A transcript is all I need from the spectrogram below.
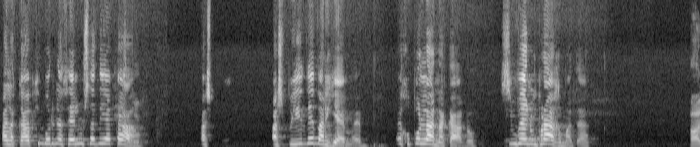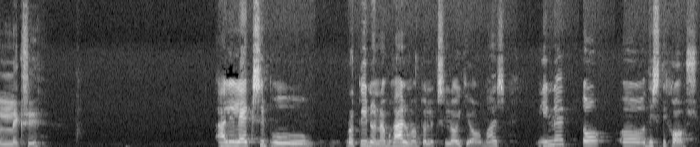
αλλά κάποιοι μπορεί να θέλουν σταδιακά. Ας, ας πει, δεν βαριέμαι. Έχω πολλά να κάνω. Συμβαίνουν πράγματα. Άλλη λέξη; Άλλη λέξη που προτείνω να βγάλουμε από το λεξιλόγιό μας είναι το ο, δυστυχώς.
